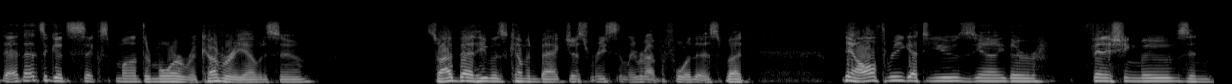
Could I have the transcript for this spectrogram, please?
that that's a good six month or more recovery, I would assume. So I bet he was coming back just recently, right before this. But yeah, all three got to use you know either finishing moves and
